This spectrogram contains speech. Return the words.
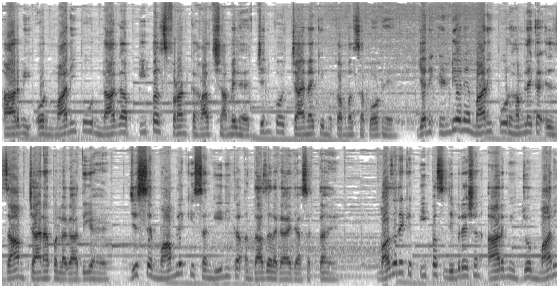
آرمی اور مانی پور ناگا پیپلز فرنٹ کا ہاتھ شامل ہے، جن کو چائنا کی مکمل سپورٹ ہے۔ یعنی انڈیا نے مانی پور حملے کا الزام چائنا پر لگا دیا ہے، جس سے معاملے کی سنگینی کا اندازہ لگایا جا سکتا ہے۔ واضح ہے کہ پیپلز لبریشن آرمی جو مانی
